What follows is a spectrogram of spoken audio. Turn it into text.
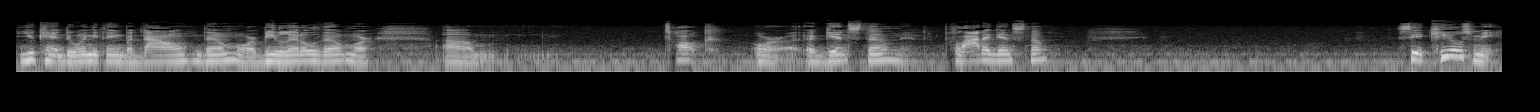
you can't do anything but down them or belittle them or um, talk or against them and plot against them. See, it kills me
